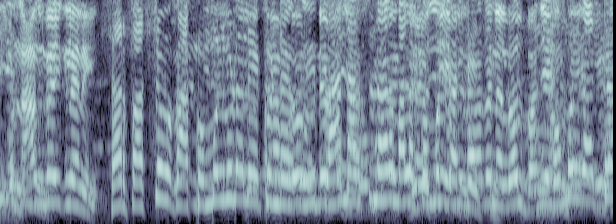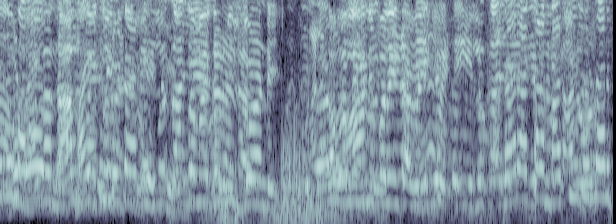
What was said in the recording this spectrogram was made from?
ఇప్పుడు నాలుగు మైకులు సార్ ఫస్ట్ ఒక కొమ్ములు కూడా లేకుండా. ఈ ప్లాన్ నడుస్తున్నారు? మళ్ళీ కొమ్ములు కట్టేసి. నెల రోజులు. కొమ్ములు కట్టారు, నాలుగు మైకులు స్టార్ట్ చేసి. చూడండి. పని. సార్ అక్కడ మసీదు ఉందని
